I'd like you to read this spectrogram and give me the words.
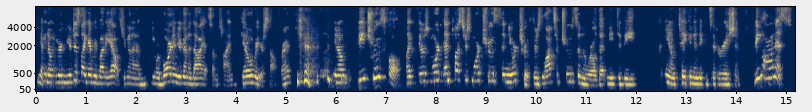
Yeah. You know, you're you're just like everybody else. You're gonna you were born and you're gonna die at some time. Get over yourself, right? Yeah. you know be truthful like there's more and plus there's more truth than your truth there's lots of truths in the world that need to be you know taken into consideration be honest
